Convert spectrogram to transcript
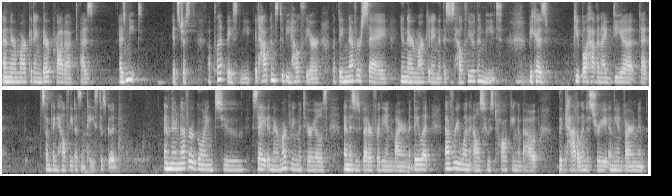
and they're marketing their product as as meat. It's just a plant-based meat. It happens to be healthier, but they never say in their marketing that this is healthier than meat because people have an idea that something healthy doesn't taste as good. And they're never going to say in their marketing materials, and this is better for the environment. They let everyone else who's talking about the cattle industry and the environment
